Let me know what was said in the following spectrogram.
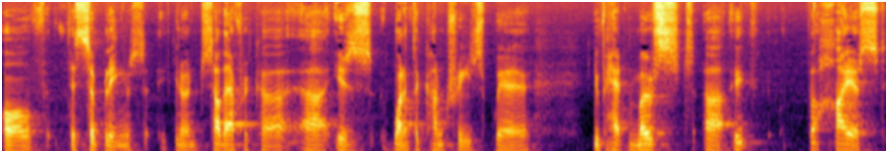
of the siblings. You know, South Africa uh, is one of the countries where you've had most, uh, the highest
